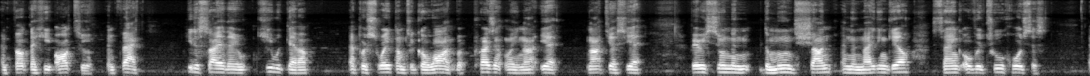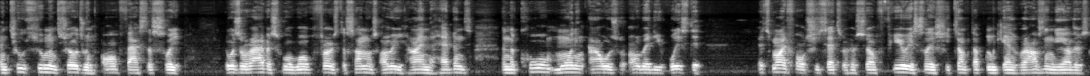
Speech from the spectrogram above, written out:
and felt that he ought to. In fact, he decided that he would get up and persuade them to go on, but presently, not yet, not just yet. Very soon the, the moon shone, and the nightingale sang over two horses and two human children, all fast asleep. It was Aravis who awoke first. The sun was already high in the heavens, and the cool morning hours were already wasted. It's my fault, she said to herself furiously she jumped up and began rousing the others.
